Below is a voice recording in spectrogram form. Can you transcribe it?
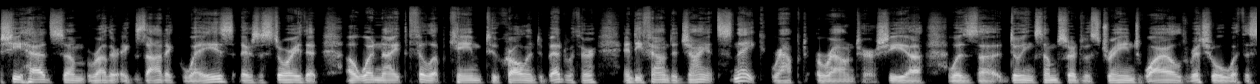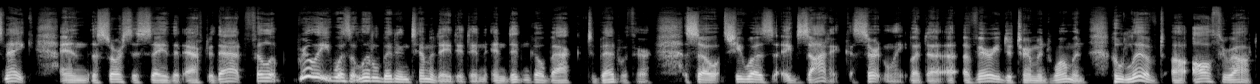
She had some some rather exotic ways. There's a story that uh, one night Philip came to crawl into bed with her and he found a giant snake wrapped around her. She uh, was uh, doing some sort of a strange, wild ritual with the snake. And the sources say that after that, Philip really was a little bit intimidated and, and didn't go back to bed with her. So she was exotic, certainly, but a, a very determined woman who lived uh, all throughout.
